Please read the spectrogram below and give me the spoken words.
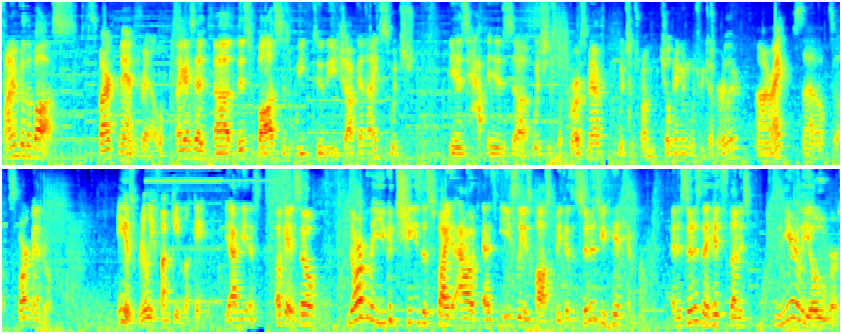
time for the boss. Spark Mandrill. Like I said, uh, this boss is weak to the shotgun ice, which is ha- is uh, which is the first map, which is from Chill Penguin, which we took earlier. All right, so So, Spark Mandrill. he is really funky looking. Yeah, he is. Okay, so normally you could cheese this fight out as easily as possible because as soon as you hit him, and as soon as the hit stun is nearly over,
